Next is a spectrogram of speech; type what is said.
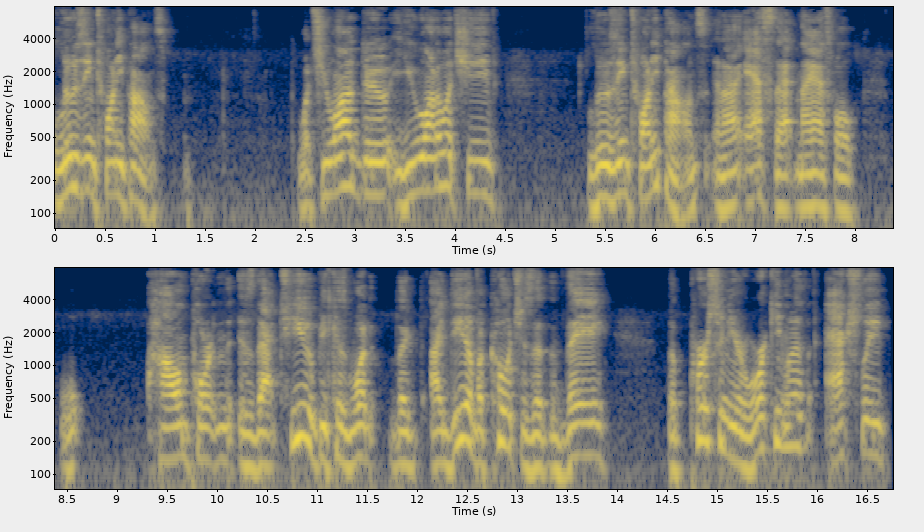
losing 20 pounds, what you want to do, you want to achieve losing 20 pounds. And I ask that and I ask, well, how important is that to you? Because what the idea of a coach is that they, the person you're working with, actually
